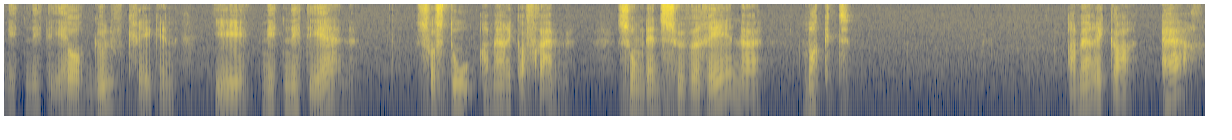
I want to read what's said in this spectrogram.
1991. Etter Gulfkrigen i 1991 så sto Amerika frem som den suverene makt. Amerika er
